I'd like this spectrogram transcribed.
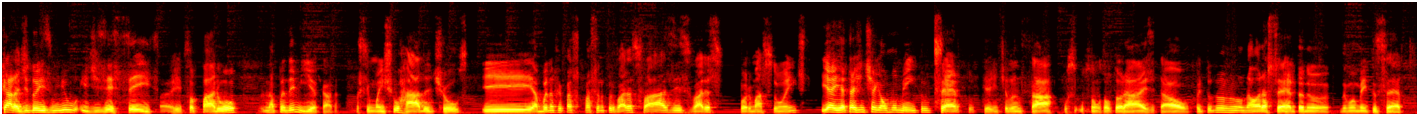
cara, de 2016 a gente só parou na pandemia, cara. Assim, uma enxurrada de shows. E a banda foi passando por várias fases, várias formações. E aí até a gente chegar ao momento certo de a gente lançar os, os sons autorais e tal. Foi tudo na hora certa, no, no momento certo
